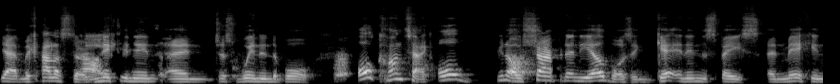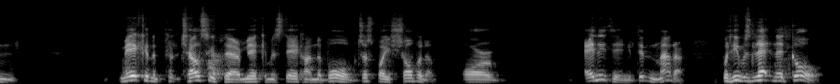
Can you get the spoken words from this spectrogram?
Yeah, McAllister Oh, nicking in and just winning the ball. All contact, all you know, sharpening the elbows and getting in the space and making making the Chelsea player make a mistake on the ball just by shoving him or anything. It didn't matter, but he was letting it go.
